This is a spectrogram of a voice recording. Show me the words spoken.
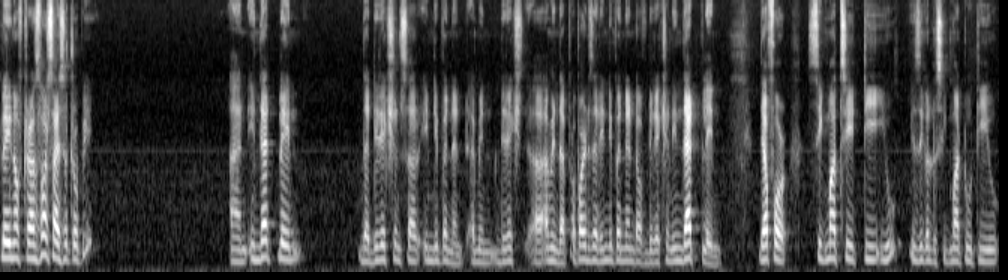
plane of transverse isotropy and in that plane the directions are independent I mean direction uh, I mean the properties are independent of direction in that plane. Therefore, sigma 3 T u is equal to sigma 2 T u,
